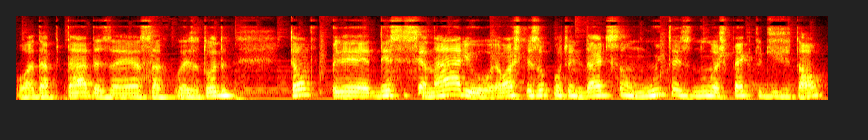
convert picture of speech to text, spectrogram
ou adaptadas a essa coisa toda. Então, é, nesse cenário, eu acho que as oportunidades são muitas no aspecto digital.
